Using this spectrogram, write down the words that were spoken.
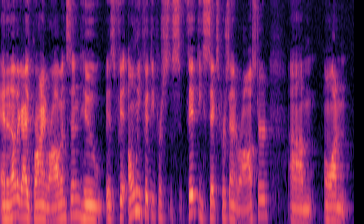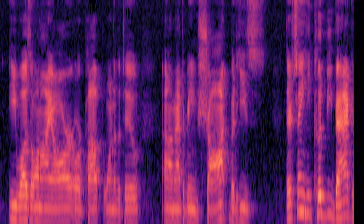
And another guy is Brian Robinson, who is fi- only 50 56% rostered um, on he was on IR or pup, one of the two, um, after being shot. But he's they're saying he could be back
